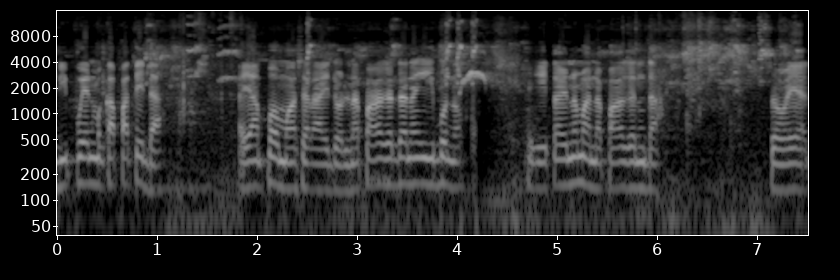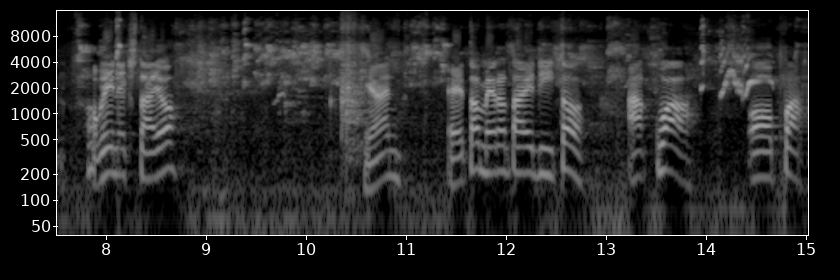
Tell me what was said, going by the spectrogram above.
Hindi po yan magkapatid ha. Ayan po mga sir idol, napakaganda ng ibon no. Nakikita nyo naman, napakaganda. So, ayan. Okay, next tayo. Yan. Eto, meron tayo dito. Aqua. Opa.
